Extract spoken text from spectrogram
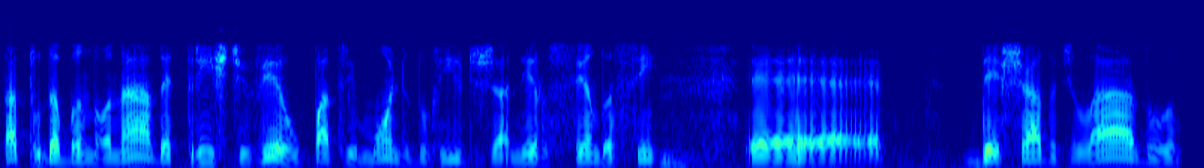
tá tudo abandonado. É triste ver o patrimônio do Rio de Janeiro sendo assim é, deixado de lado,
